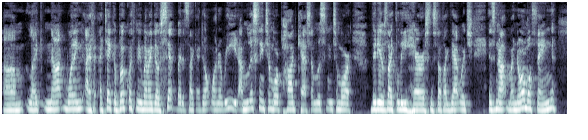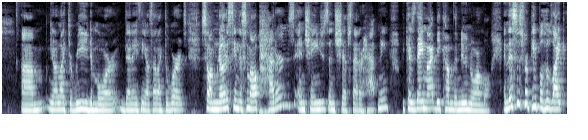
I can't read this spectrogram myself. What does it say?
um, like not wanting I, I, take a book with me when i go sit but it's like i don't want to read i'm listening to more podcasts i'm listening to more videos like lee harris and stuff like that which is not my normal thing um, you know, I like to read more than anything else. I like the words. So I'm noticing the small patterns and changes and shifts that are happening because they might become the new normal. And this is for people who like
